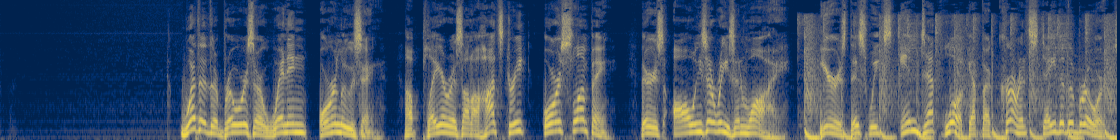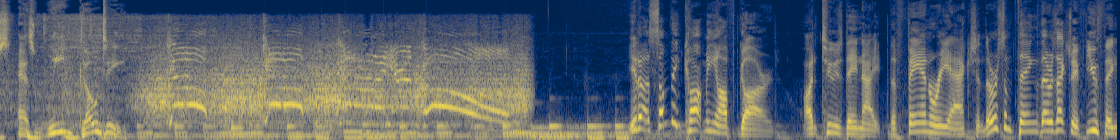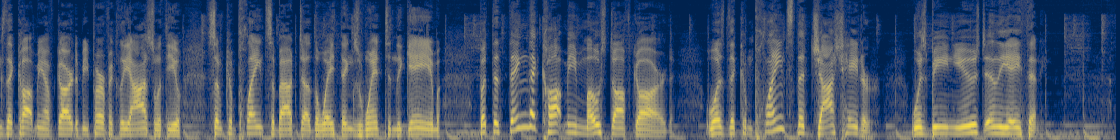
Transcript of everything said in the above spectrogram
Whether the Brewers are winning or losing, a player is on a hot streak or slumping, there's always a reason why. Here's this week's in depth look at the current state of the Brewers as we go deep. Get up! Get up! Get out of here and gone! You know, something caught me off guard on Tuesday night. The fan reaction. There were some things. There was actually a few things that caught me off guard. To be perfectly honest with you, some complaints about uh, the way things went in the game. But the thing that caught me most off guard was the complaints that Josh Hader was being used in the eighth inning.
